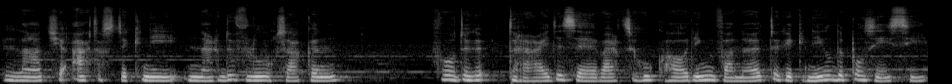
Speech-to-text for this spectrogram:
Laat je achterste knie naar de vloer zakken voor de gedraaide zijwaartse hoekhouding vanuit de geknielde positie.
